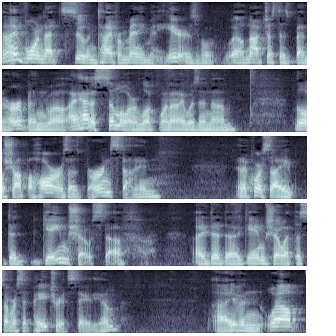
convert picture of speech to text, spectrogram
I've worn that suit and tie for many, many years. Well, not just as Ben Urban. Well, I had a similar look when I was in um, Little Shop of Horrors as Bernstein. And of course, I did game show stuff. I did a game show at the Somerset Patriots Stadium. I even, well,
